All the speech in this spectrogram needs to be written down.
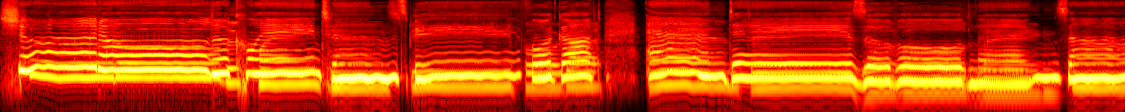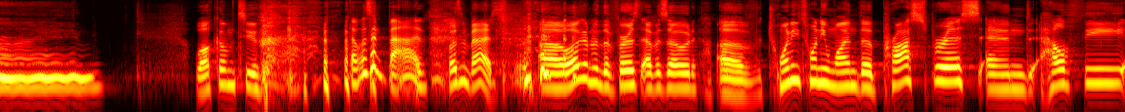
Should old acquaintance be forgot and days of auld lang syne? Welcome to. That wasn't bad. Wasn't bad. Uh, welcome to the first episode of 2021, the prosperous and healthy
